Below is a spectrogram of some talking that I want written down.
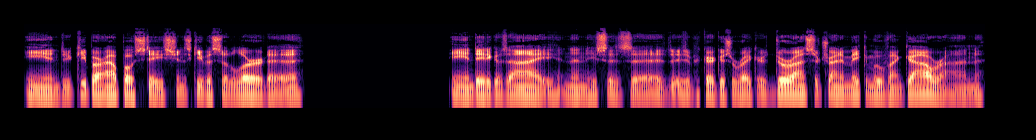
And keep our outpost stations, keep us alert. Uh, and Data goes, aye. And then he says, uh, Picard goes to Riker, Duras are trying to make a move on Gowron.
